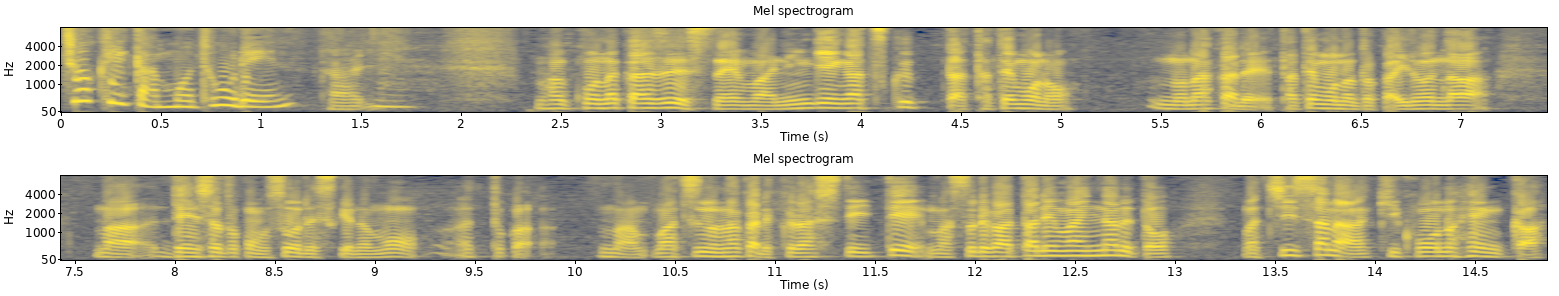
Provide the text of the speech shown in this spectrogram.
trước khi cả mùa thu đến. はい。まあこんな感じですね。まあ人間が作った建物の中で建物とかいろんなまあ電車とかもそうですけども、とかまあ街の中で暮らしていて、まあそれが当たり前になると、まあ小さな気候の変化、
